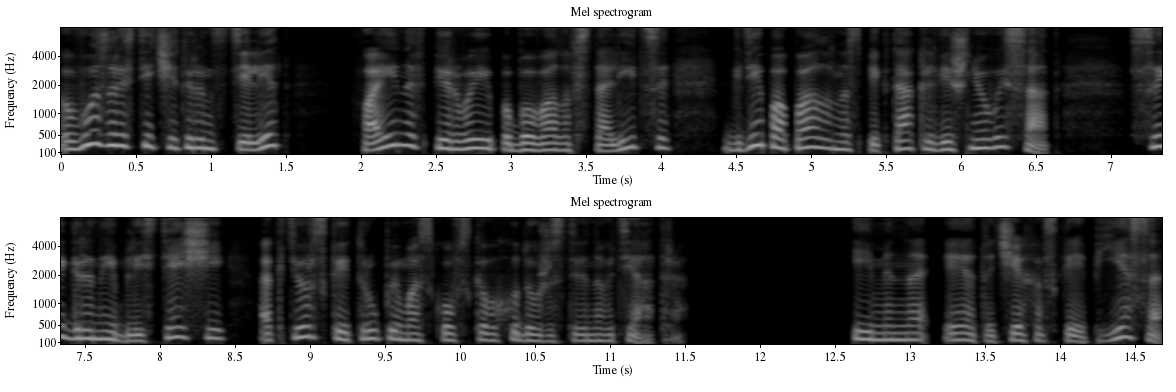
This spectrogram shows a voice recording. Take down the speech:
В возрасте 14 лет Фаина впервые побывала в столице, где попала на спектакль «Вишневый сад», сыгранный блестящей актерской труппой Московского художественного театра. Именно эта чеховская пьеса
